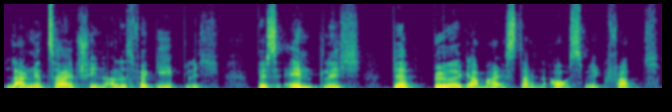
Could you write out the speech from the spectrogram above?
Lange Zeit schien alles vergeblich, bis endlich der Bürgermeister einen Ausweg fand.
